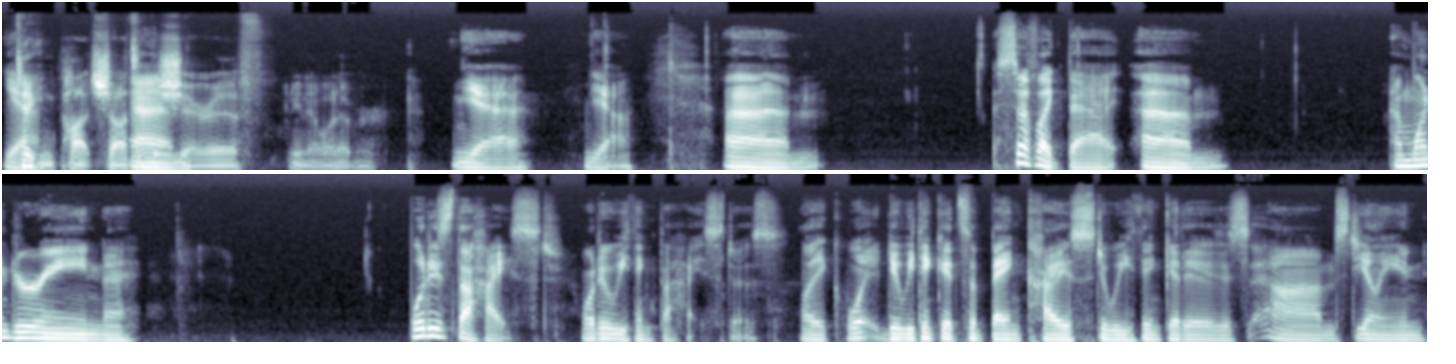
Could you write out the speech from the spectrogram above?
yeah Taking pot shots at the Um, sheriff, you know, whatever. Yeah. Yeah. Um stuff like that. Um I'm wondering what is the heist? What do we think the heist is? Like what do we think it's a bank heist? Do we think it is um stealing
